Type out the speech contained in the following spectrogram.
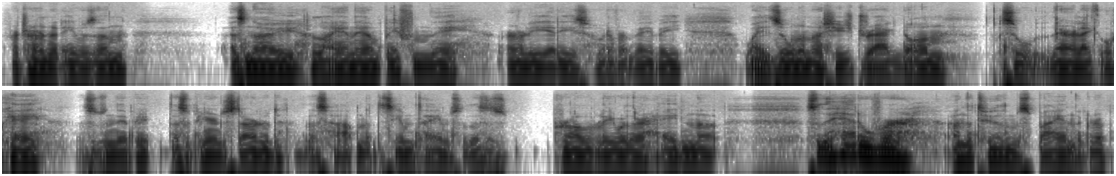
fraternity was in is now lying empty from the early 80s, whatever it may be, while zoning issues dragged on. So they're like, okay, this is when the disappearance started. This happened at the same time, so this is probably where they're hiding at. So they head over and the two of them spy in the group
